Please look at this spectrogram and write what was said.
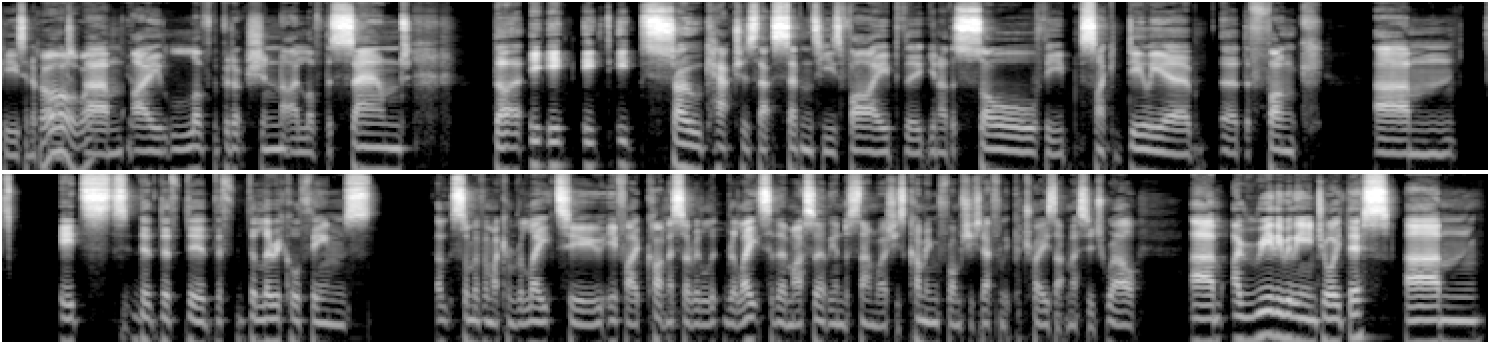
P's in a pod. Oh, wow. Um, I love the production. I love the sound. The it, it it it so captures that 70s vibe. The you know the soul, the psychedelia, uh, the funk. Um, it's the the the the, the lyrical themes uh, some of them I can relate to. If I can't necessarily relate to them, I certainly understand where she's coming from. She definitely portrays that message well. Um, I really, really enjoyed this. Um,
